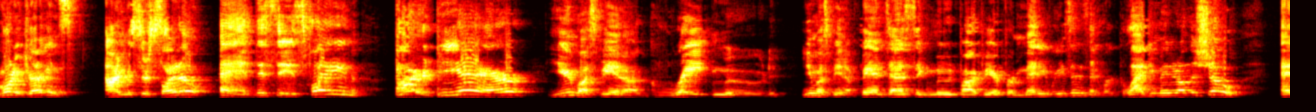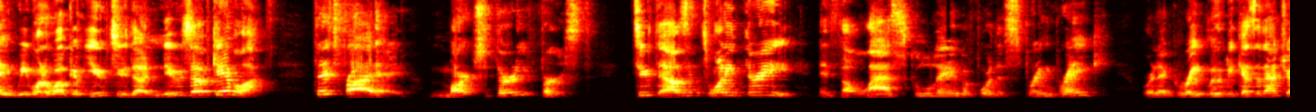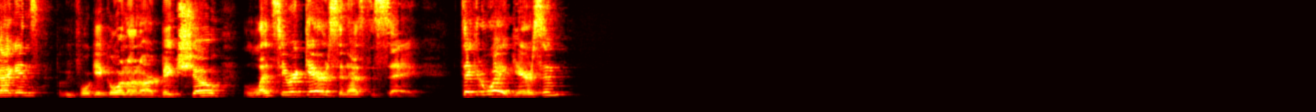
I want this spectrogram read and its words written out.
Good morning, Dragons. I'm Mr. Salerno, and this is Flame Pirate Pierre. You must be in a great mood. You must be in a fantastic mood, Pirate Pierre, for many reasons, and we're glad you made it on the show. And we want to welcome you to the News of Camelot. Today's Friday, March 31st, 2023. It's the last school day before the spring break. We're in a great mood because of that, Dragons. But before we get going on our big show, let's hear what Garrison has to say. Take it away, Garrison.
